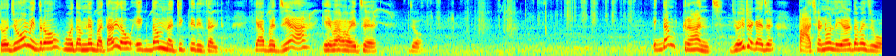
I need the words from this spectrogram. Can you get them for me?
તો જુઓ મિત્રો, હું તમને બતાવી દઉં એકદમ નજીકથી રિઝલ્ટ કે આ ભજીયા કેવા હોય છે. જો એકદમ ક્રંચ જોઈ શકાય છે? પાછળનું લેયર તમે જુઓ.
